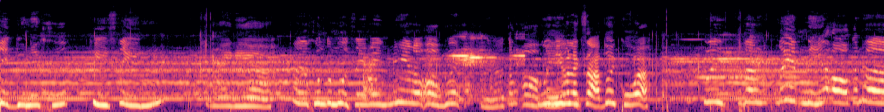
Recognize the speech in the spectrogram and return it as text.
ติดอยู่ในคุกผีสิงทำไงดีอะเออคุณตำรวจเซเรนไม่ให้เราออกด้วยเดี๋ยวเราต้องออกอุ้ยแล้มีวแมลงสาบด้วยกลัว เฮ้ยเรารีบหนีออกกันเถอะ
